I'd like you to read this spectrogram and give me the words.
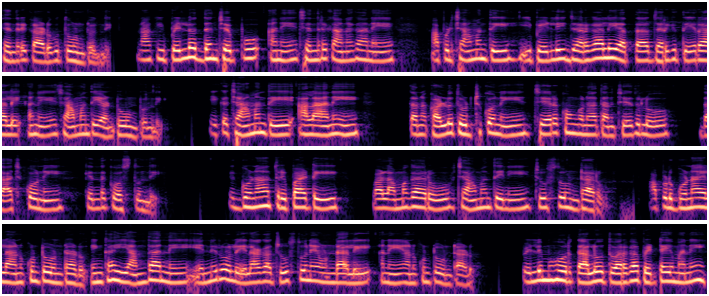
చంద్రిక అడుగుతూ ఉంటుంది. నాకు ఈ పెళ్ళి వద్దని చెప్పు అని చంద్రిక అనగానే అప్పుడు చామంతి ఈ పెళ్ళి జరగాలి అత్త జరిగి తీరాలి అని చామంతి అంటూ ఉంటుంది. ఇక చామంతి అలా అని తన కళ్ళు తుడుచుకొని చీర కొంగున తన చేతులు దాచుకొని కిందకు వస్తుంది. గుణ త్రిపాఠి వాళ్ళ అమ్మగారు చామంతిని చూస్తూ ఉంటారు. అప్పుడు గుణ ఇలా అనుకుంటూ ఉంటాడు. ఇంకా ఈ అందాన్ని ఎన్ని రోజులు ఇలాగా చూస్తూనే ఉండాలి అని అనుకుంటూ ఉంటాడు. పెళ్ళి ముహూర్తాలు త్వరగా పెట్టేయమని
